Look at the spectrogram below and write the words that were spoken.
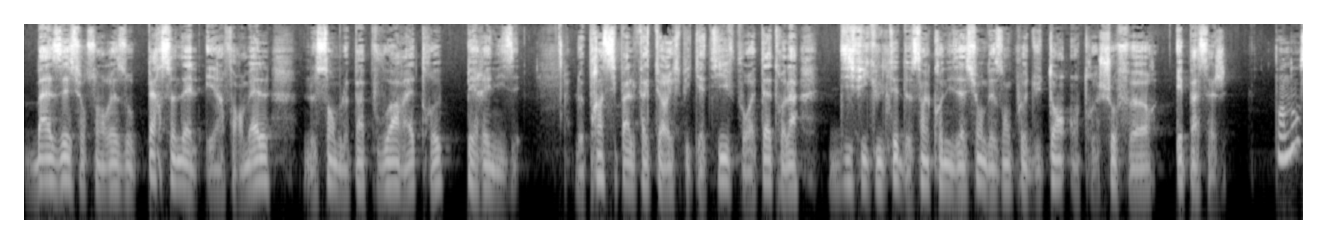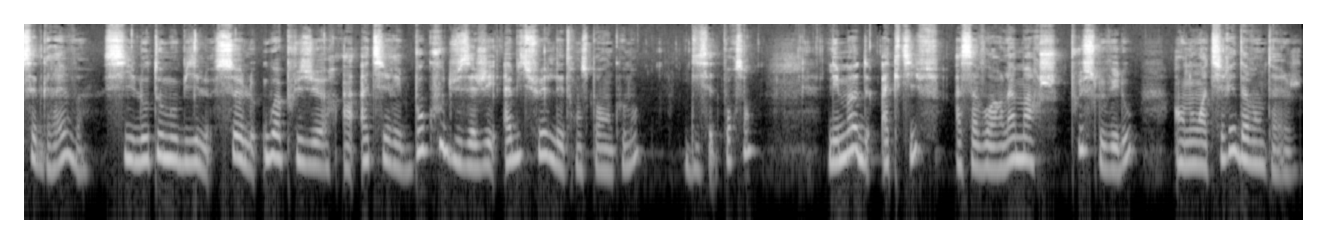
basée sur son réseau personnel et informel, ne semble pas pouvoir être pérennisée. Le principal facteur explicatif pourrait être la difficulté de synchronisation des emplois du temps entre chauffeurs et passagers. Pendant cette grève, si l'automobile, seul ou à plusieurs, a attiré beaucoup d'usagers habituels des transports en commun, 17%, les modes actifs, à savoir la marche plus le vélo, en ont attiré davantage.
